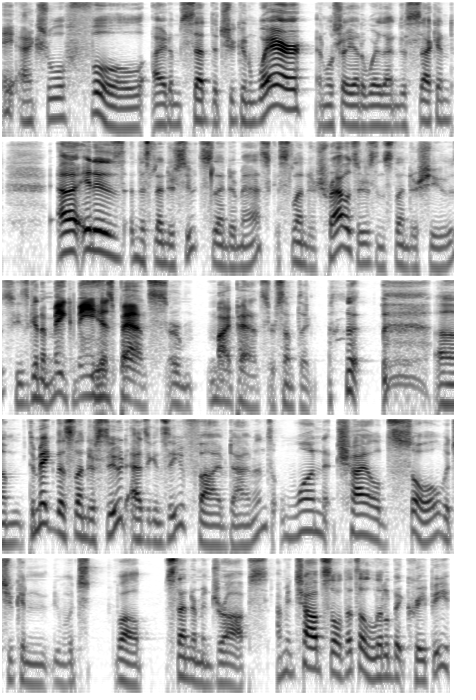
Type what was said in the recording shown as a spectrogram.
a actual full item set that you can wear, and we'll show you how to wear that in just a second. Uh, it is the Slender Suit, Slender Mask, Slender Trousers, and Slender Shoes. He's gonna make me his pants, or my pants, or something. um, to make the Slender Suit, as you can see, five diamonds, one Child Soul, which you can, which, well, Slenderman drops. I mean, Child Soul, that's a little bit creepy,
